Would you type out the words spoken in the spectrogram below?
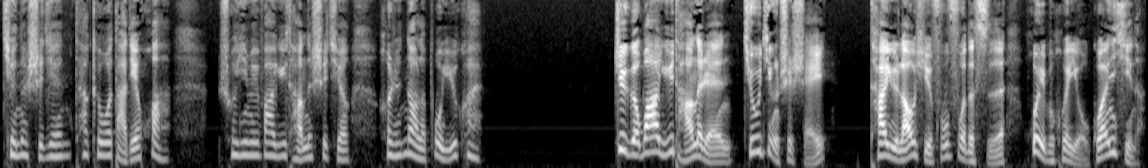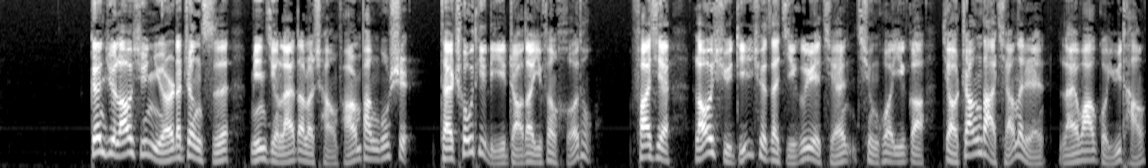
前段时间他给我打电话，说因为挖鱼塘的事情和人闹了不愉快。这个挖鱼塘的人究竟是谁？他与老许夫妇的死会不会有关系呢？根据老许女儿的证词，民警来到了厂房办公室，在抽屉里找到一份合同，发现老许的确在几个月前请过一个叫张大强的人来挖过鱼塘。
